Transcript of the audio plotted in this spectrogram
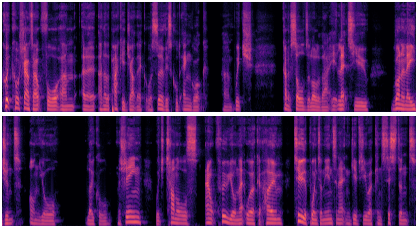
quick call shout out for um, a, another package out there or a service called ngrok um, which kind of solves a lot of that. It lets you run an agent on your local machine, which tunnels out through your network at home to the point on the internet and gives you a consistent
